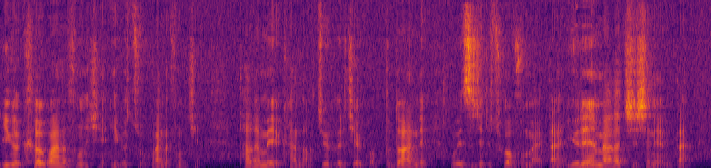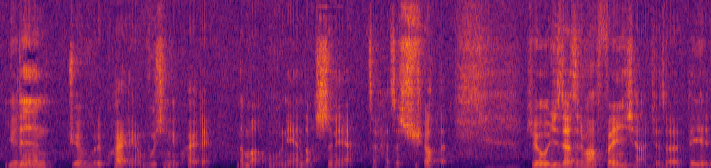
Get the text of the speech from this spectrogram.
一个客观的风险，一个主观的风险。他都没有看到最后的结果，不断的为自己的错误买单。有的人买了几十年的单，有的人觉悟的快点，悟性的快点，那么五年到十年，这还是需要的。所以我就在这地方分享，就是对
